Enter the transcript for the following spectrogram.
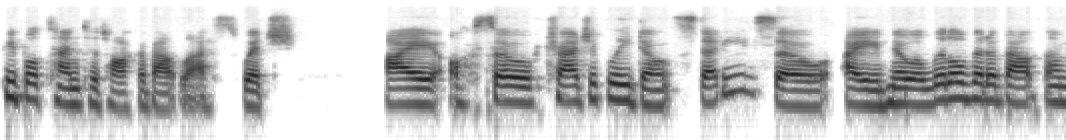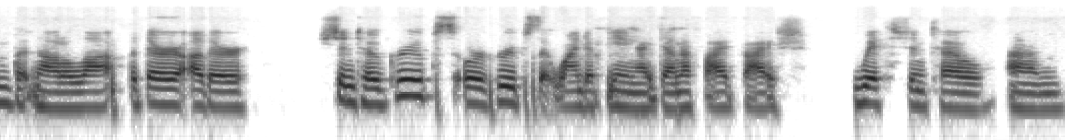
people tend to talk about less, which I also tragically don't study. So I know a little bit about them, but not a lot. But there are other Shinto groups or groups that wind up being identified by with Shinto, um,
